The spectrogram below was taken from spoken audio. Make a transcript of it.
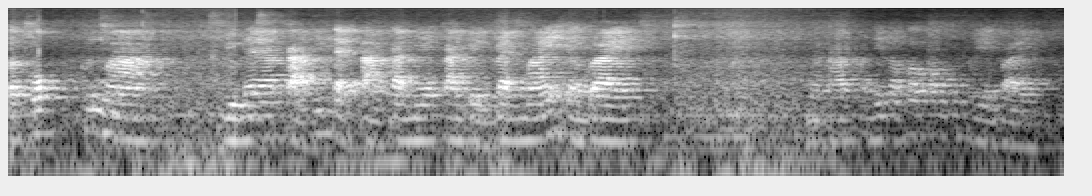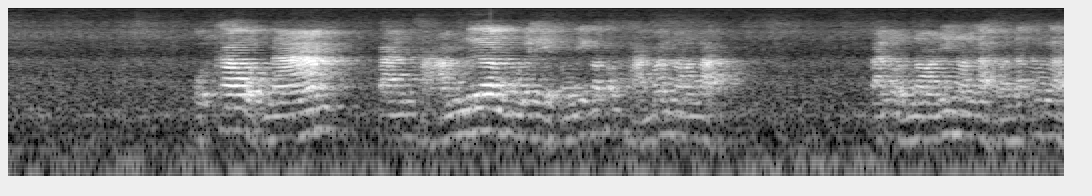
กระทบขึ้นมา อยู่ในอากาศที่แตกต่างกันมีอาการเปลี่ยนแปลงไหมอย่างไร นะครับ อันนี้เราก็ต้องเรียนไป อดข้าวอดน้ำการถามเรื่องมูลเหตุตรงนี้ก็ต้องถามว่านอนหลับ การอดนอนนี่นอนหลับวันละเท่าไหร่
